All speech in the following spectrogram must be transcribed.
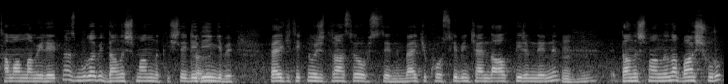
tam anlamıyla etmez. Burada bir danışmanlık. işte dediğin Tabii. gibi belki teknoloji transfer ofislerinin, belki COSGAP'in kendi alt birimlerinin Hı hı. danışmanlığına başvurup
